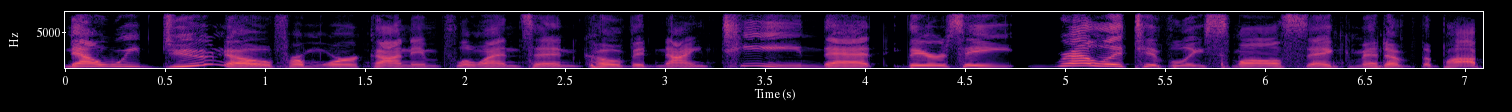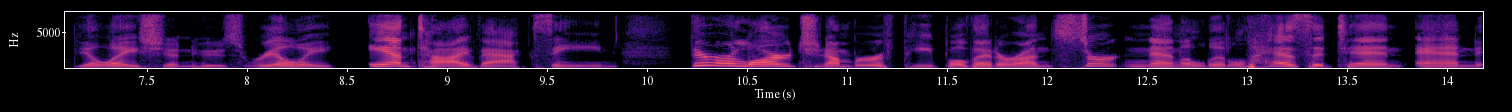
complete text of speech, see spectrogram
Now, we do know from work on influenza and COVID 19 that there's a relatively small segment of the population who's really anti vaccine. There are a large number of people that are uncertain and a little hesitant, and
